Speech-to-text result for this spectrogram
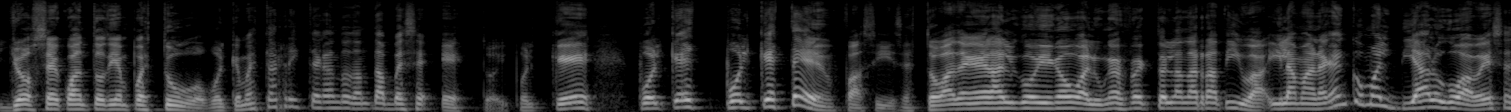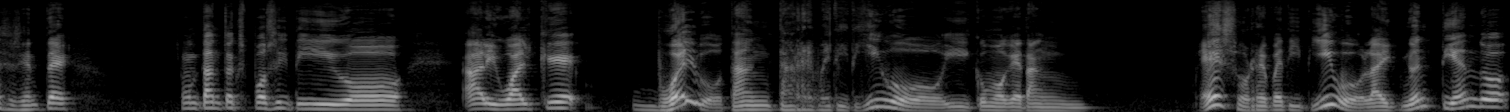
yo sé cuánto tiempo estuvo. ¿Por qué me estás reiterando tantas veces esto? ¿Y por qué ¿Por qué, este énfasis? Esto va a tener algo, you know, algún efecto en la narrativa. Y la manera en cómo el diálogo a veces se siente un tanto expositivo, al igual que, vuelvo, tan, tan repetitivo y como que tan... Eso, repetitivo. Like, no entiendo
